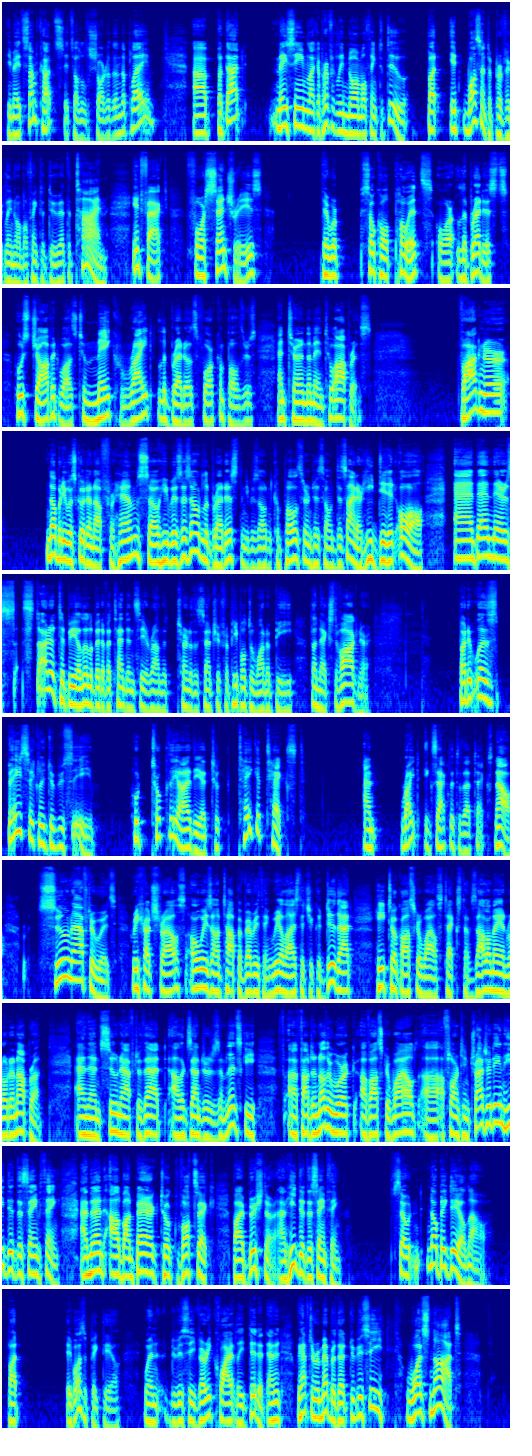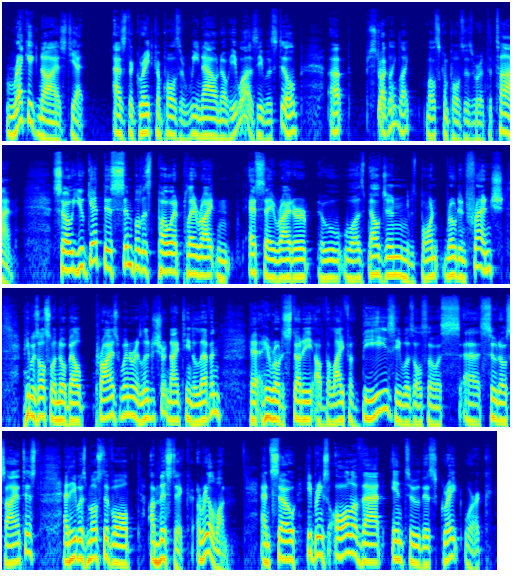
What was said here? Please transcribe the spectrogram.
He made some cuts. It's a little shorter than the play. Uh, but that may seem like a perfectly normal thing to do, but it wasn't a perfectly normal thing to do at the time. In fact, for centuries, there were so called poets or librettists whose job it was to make write librettos for composers and turn them into operas. Wagner nobody was good enough for him, so he was his own librettist and he was his own composer and his own designer. He did it all. And then there's started to be a little bit of a tendency around the turn of the century for people to want to be the next Wagner. But it was basically Debussy who took the idea to take a text and write exactly to that text. Now, Soon afterwards, Richard Strauss, always on top of everything, realized that you could do that. He took Oscar Wilde's text of Salome and wrote an opera. And then soon after that, Alexander Zemlinsky uh, found another work of Oscar Wilde, uh, A Florentine Tragedy, and he did the same thing. And then Alban Berg took Wozzeck by Büchner, and he did the same thing. So, no big deal now. But it was a big deal when Debussy very quietly did it. And we have to remember that Debussy was not recognized yet as the great composer we now know he was. He was still uh, struggling, like most composers were at the time. So you get this symbolist poet, playwright, and essay writer who was Belgian. He was born, wrote in French. He was also a Nobel Prize winner in literature in 1911. He wrote a study of the life of bees. He was also a, a pseudoscientist. And he was most of all a mystic, a real one. And so he brings all of that into this great work.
